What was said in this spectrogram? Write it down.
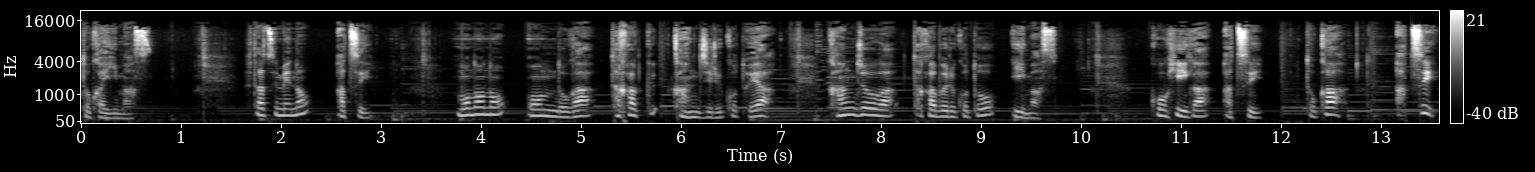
とか言います。2つ目の「暑い」物の温度が高く感じることや感情が高ぶることを言いますコーヒーが熱いとか熱い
